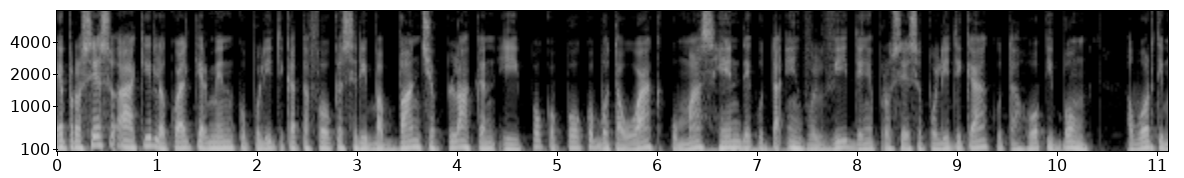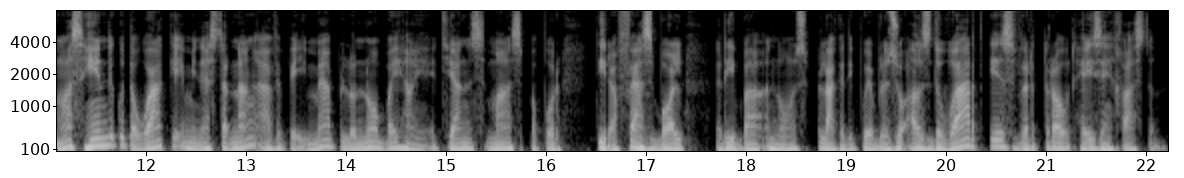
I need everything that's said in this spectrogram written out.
El proceso aquí, lo cual quermen que política ta focus riba banche placan y poco a poco botawak con más gente que está envolvida en el proceso política que está hopi bon. Aborti más gente que está wak e minister nang AVP y map lo no bay hay chance más pa por tira fastball riba nos placa di pueblo. Zoals de waard is, vertrouwt hij zijn gasten.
